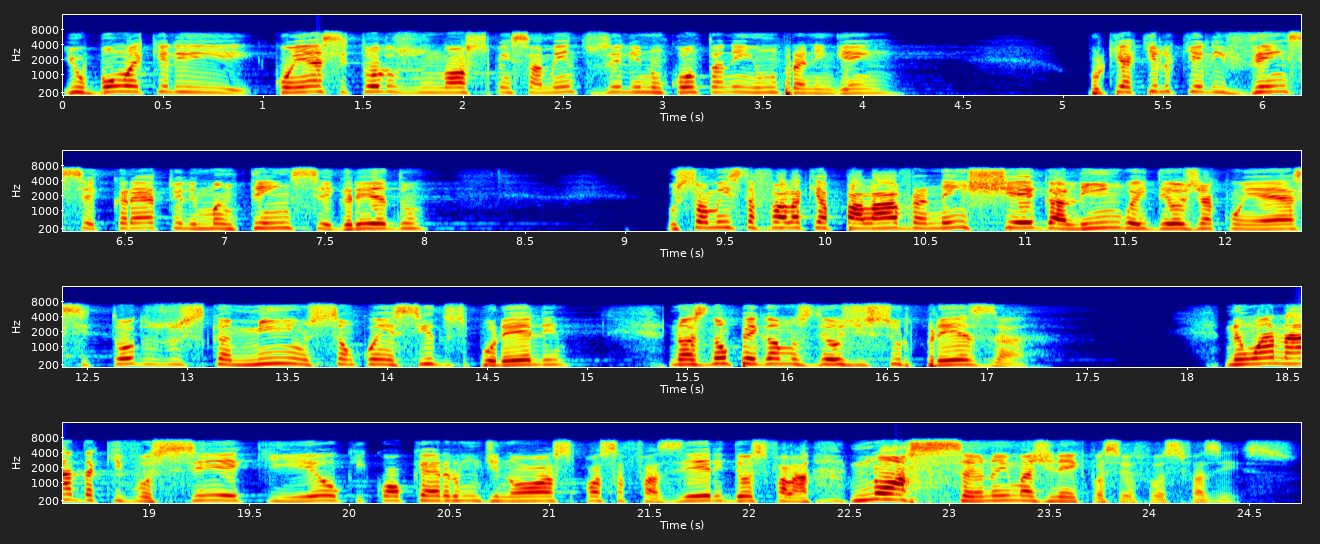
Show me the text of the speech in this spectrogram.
E o bom é que Ele conhece todos os nossos pensamentos, Ele não conta nenhum para ninguém. Porque aquilo que Ele vê em secreto, Ele mantém em segredo. O salmista fala que a palavra nem chega à língua e Deus já conhece, todos os caminhos são conhecidos por Ele. Nós não pegamos Deus de surpresa. Não há nada que você, que eu, que qualquer um de nós possa fazer e Deus falar: Nossa, eu não imaginei que você fosse fazer isso.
